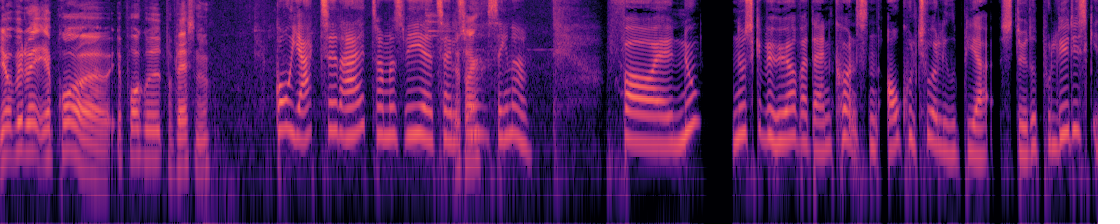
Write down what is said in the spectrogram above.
Jo, ved du hvad, jeg prøver, jeg prøver at gå ud på plads nu. God jagt til dig, Thomas. Vi uh, taler ja, senere. For uh, nu, nu skal vi høre, hvordan kunsten og kulturlivet bliver støttet politisk i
